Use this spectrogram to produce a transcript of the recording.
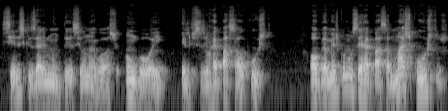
se eles quiserem manter seu negócio ongoing, eles precisam repassar o custo. Obviamente, quando você repassa mais custos,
